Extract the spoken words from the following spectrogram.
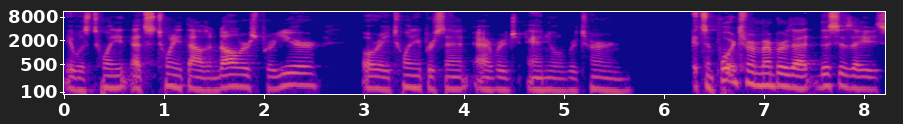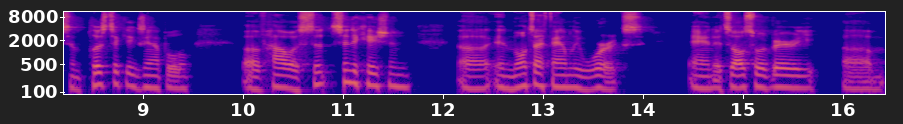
it was 20, that's $20,000 per year or a 20% average annual return. It's important to remember that this is a simplistic example of how a syndication uh, in multifamily works. And it's also a very um,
